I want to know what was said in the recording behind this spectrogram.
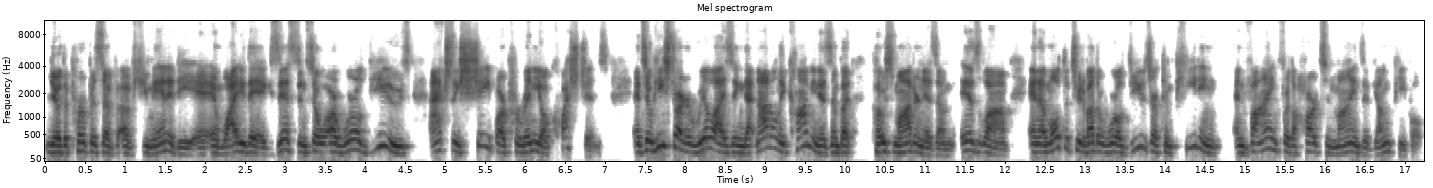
you know the purpose of, of humanity and, and why do they exist? And so our worldviews actually shape our perennial questions. And so he started realizing that not only communism but postmodernism islam and a multitude of other worldviews are competing and vying for the hearts and minds of young people.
